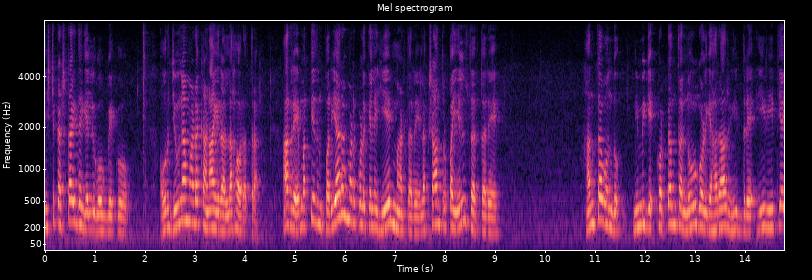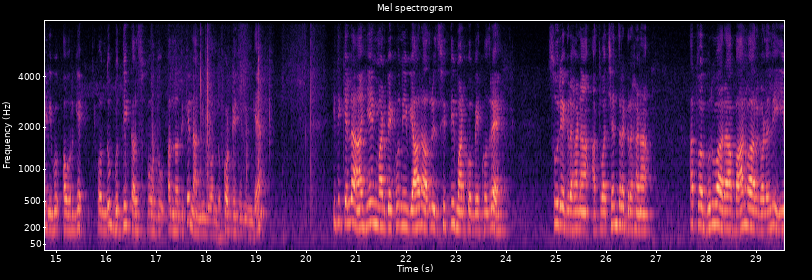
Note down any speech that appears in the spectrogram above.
ಇಷ್ಟು ಕಷ್ಟ ಇದ್ದಾಗ ಎಲ್ಲಿಗೆ ಹೋಗಬೇಕು? ಅವರು ಜೀವನ ಮಾಡೋಕ್ಕೆ ಹಣ ಇರಲ್ಲ ಅವ್ರ ಹತ್ರ. ಆದರೆ ಮತ್ತೆ ಇದನ್ನು ಪರಿಹಾರ ಮಾಡ್ಕೊಳ್ಳೋಕ್ಕೆಲ್ಲ ಏನು ಮಾಡ್ತಾರೆ? ಲಕ್ಷಾಂತರ ರೂಪಾಯಿ ಎಲ್ಲಿ ತರ್ತಾರೆ? ಅಂಥ ಒಂದು ನಿಮಗೆ ಕೊಟ್ಟಂಥ ನೋವುಗಳಿಗೆ ಯಾರಾದ್ರೂ ಇದ್ದರೆ ಈ ರೀತಿಯಾಗಿ ನೀವು ಅವ್ರಿಗೆ ಒಂದು ಬುದ್ಧಿ ಕಲಿಸ್ಬೋದು ಅನ್ನೋದಕ್ಕೆ ನಾನು ಇಲ್ಲಿ ಒಂದು ಕೊಟ್ಟಿದ್ದೀನಿ ನಿಮಗೆ. ಇದಕ್ಕೆಲ್ಲ ಏನು ಮಾಡಬೇಕು? ನೀವು ಯಾರಾದರೂ ಇದು ಸಿದ್ಧಿ ಮಾಡ್ಕೋಬೇಕು ಅಂದರೆ ಸೂರ್ಯಗ್ರಹಣ ಅಥವಾ ಚಂದ್ರಗ್ರಹಣ ಅಥವಾ ಗುರುವಾರ, ಭಾನುವಾರಗಳಲ್ಲಿ ಈ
